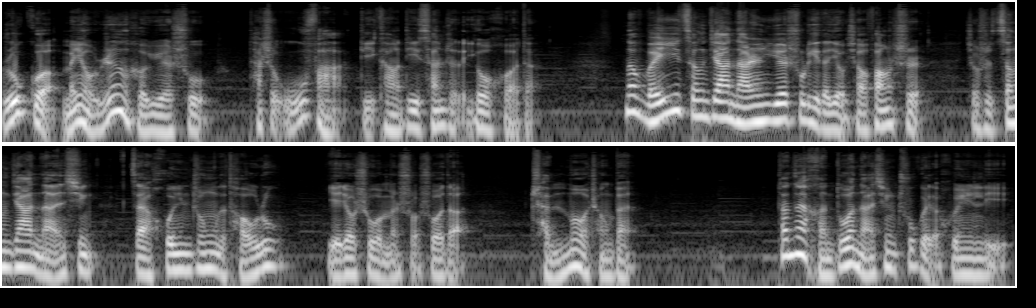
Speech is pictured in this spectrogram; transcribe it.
如果没有任何约束，他是无法抵抗第三者的诱惑的。那唯一增加男人约束力的有效方式，就是增加男性在婚姻中的投入，也就是我们所说的沉默成本。但在很多男性出轨的婚姻里，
